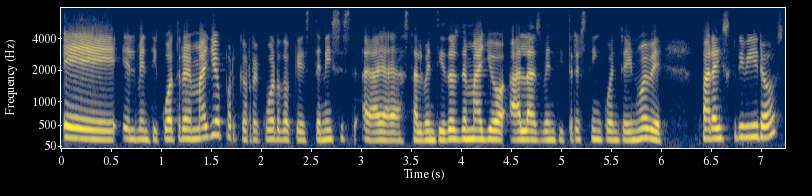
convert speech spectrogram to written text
eh, el 24 de mayo, porque os recuerdo que tenéis eh, hasta el 22 de mayo a las 23.59 para inscribiros,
